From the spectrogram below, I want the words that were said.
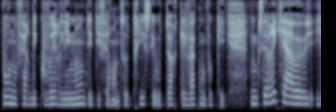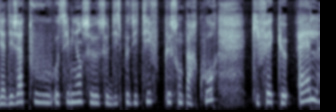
pour nous faire découvrir les noms des différentes autrices et auteurs qu'elle va convoquer. Donc c'est vrai qu'il y a il y a déjà tout aussi bien ce, ce, dispositif que son parcours qui fait que elle,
